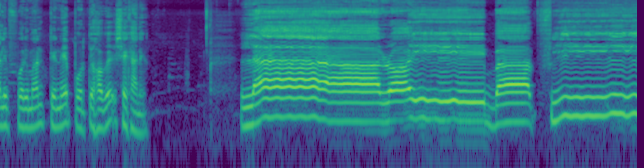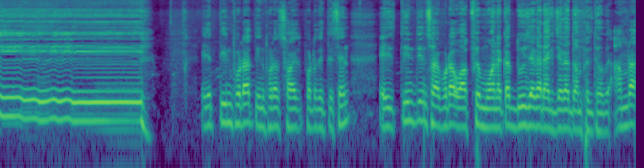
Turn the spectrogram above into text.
আলিফ পরিমাণ টেনে পড়তে হবে সেখানে। লা রয়বা ফি এই যে তিন ফোঁটা তিন ফোঁটা, ছয় ফোঁটা দেখতেছেন। এই তিন তিন, ছয় ফোঁটা ওয়াকফে মোয়ানাকার দুই জায়গার এক জায়গায় দম ফেলতে হবে। আমরা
